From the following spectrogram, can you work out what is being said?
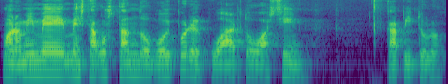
Bueno, a mí me, me está gustando, voy por el cuarto o así, capítulo.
